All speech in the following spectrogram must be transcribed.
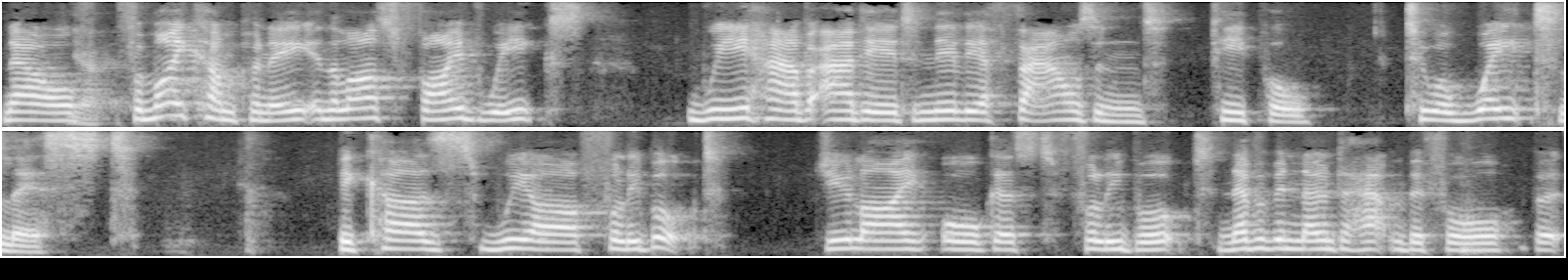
Now, yeah. for my company, in the last five weeks, we have added nearly a thousand people to a wait list because we are fully booked. July, August, fully booked. Never been known to happen before, but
